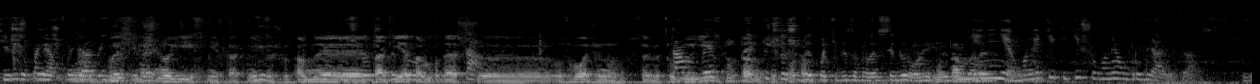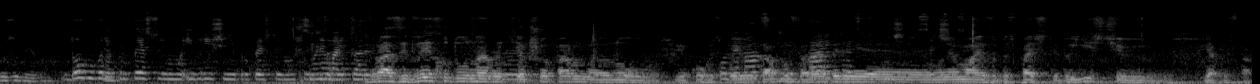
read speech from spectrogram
Ті, що між паями їхні. Виключно їхні, так ніби, що там не так є, там буде будеш Так. е, узгоджено сервітут Там доїзду, там чи Виключно, що щоб вони там. потім не забрали всі дороги. і Ну, там- Ні, ні, ні, вони тільки ті, що вони обробляють зараз. Зрозуміло. В договорі Так. прописуємо і в рішенні прописуємо, що вони мають? В разі виходу, навіть якщо там е, ну, якогось 11 пайовика гектарів, посередині, 31, вони 66. мають забезпечити доїзд чи якось так.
